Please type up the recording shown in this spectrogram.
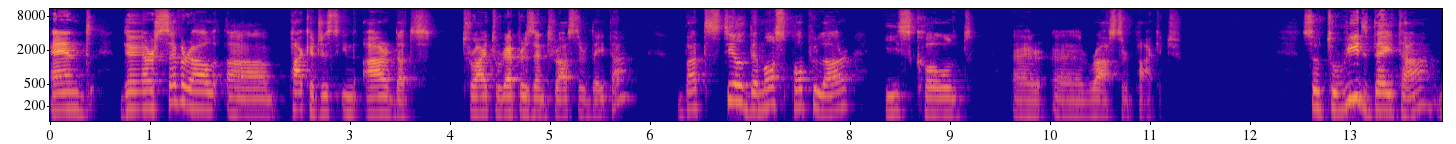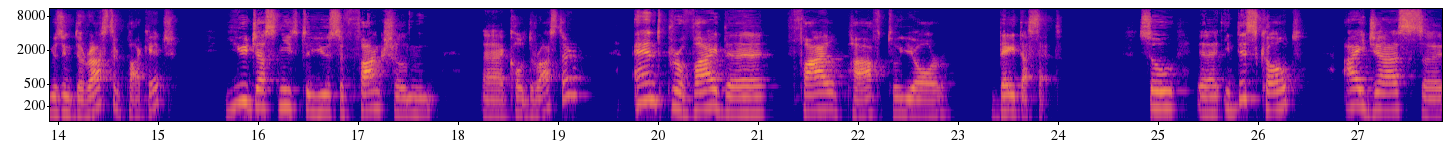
And there are several uh, packages in R that try to represent raster data, but still the most popular is called raster package. So to read data using the raster package, you just need to use a function uh, called raster and provide a file path to your data set. So uh, in this code, I just uh,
